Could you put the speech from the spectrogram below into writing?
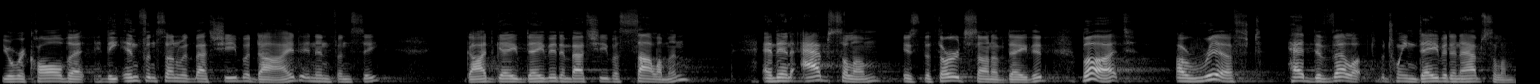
You'll recall that the infant son with Bathsheba died in infancy. God gave David and Bathsheba Solomon. And then Absalom is the third son of David, but a rift had developed between David and Absalom.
